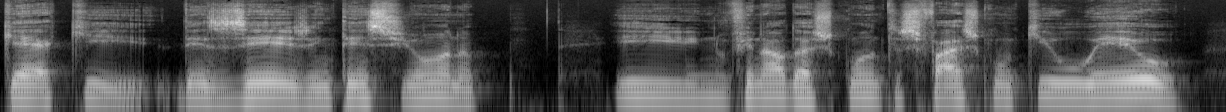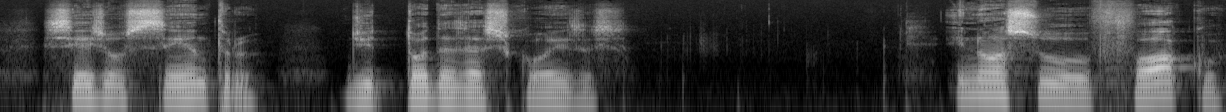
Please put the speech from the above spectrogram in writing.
quer que deseja, intenciona e no final das contas faz com que o eu seja o centro de todas as coisas. E nosso foco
